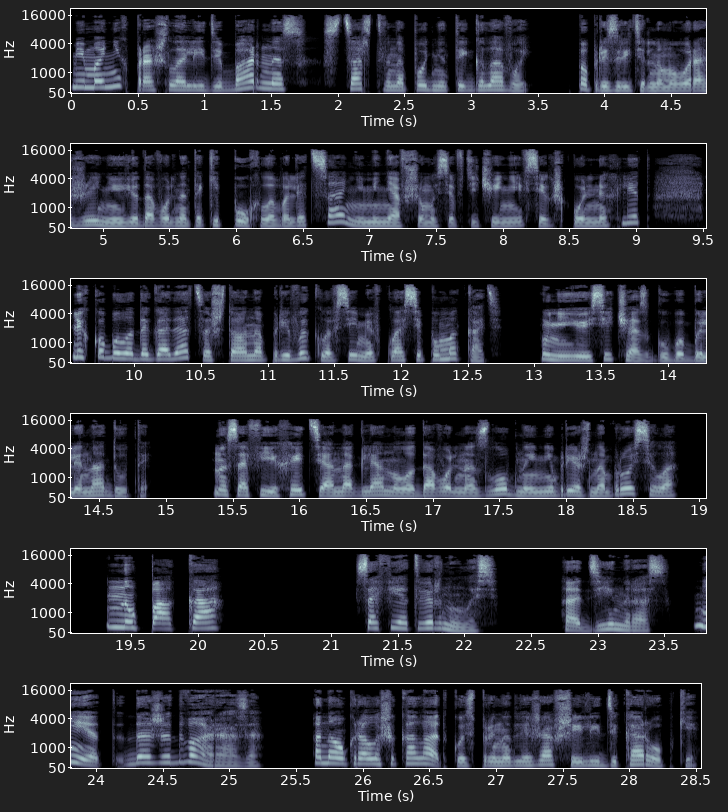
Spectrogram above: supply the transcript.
Мимо них прошла леди Барнес с царственно поднятой головой. По презрительному выражению ее довольно-таки пухлого лица, не менявшемуся в течение всех школьных лет, легко было догадаться, что она привыкла всеми в классе помыкать. У нее и сейчас губы были надуты. На Софии Хэтти она глянула довольно злобно и небрежно бросила «Ну, пока!». София отвернулась. Один раз, нет, даже два раза. Она украла шоколадку из принадлежавшей Лиде коробки.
